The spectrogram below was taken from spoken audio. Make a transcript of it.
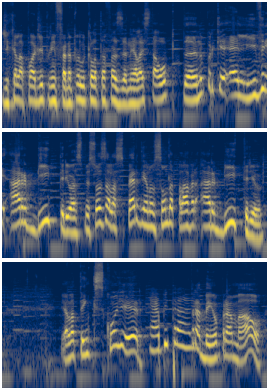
de que ela pode ir pro inferno pelo que ela tá fazendo. E ela está optando porque é livre arbítrio. As pessoas elas perdem a noção da palavra arbítrio. E ela tem que escolher. É arbitrário. Pra bem ou pra mal.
